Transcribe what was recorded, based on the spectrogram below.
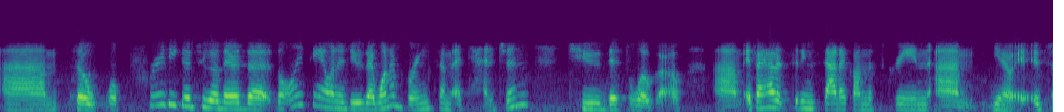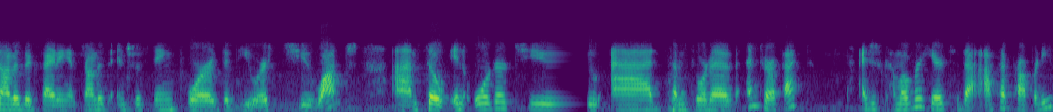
Um, so we're pretty good to go there. The, the only thing I want to do is I want to bring some attention to this logo. Um, if I have it sitting static on the screen, um, you know, it's not as exciting, it's not as interesting for the viewers to watch. Um, so in order to add some sort of enter effect, I just come over here to the asset properties,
